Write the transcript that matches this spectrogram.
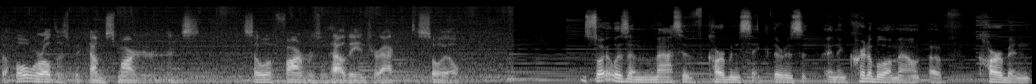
The whole world has become smarter and so have farmers with how they interact with the soil. Soil is a massive carbon sink. There is an incredible amount of carbon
